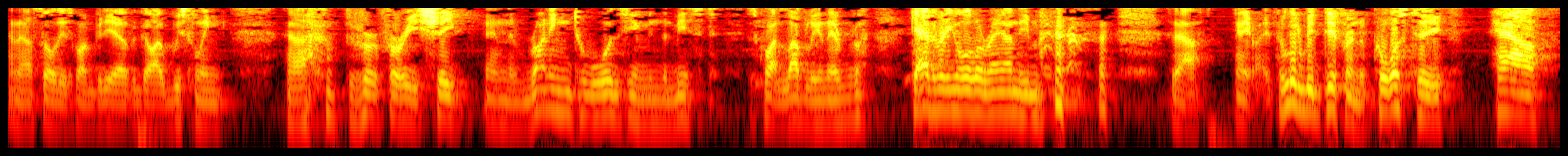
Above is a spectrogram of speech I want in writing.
And I saw this one video of a guy whistling uh, for, for, his sheep, and they're running towards him in the mist. It's quite lovely, and they're gathering all around him. so anyway, it's a little bit different, of course, to how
